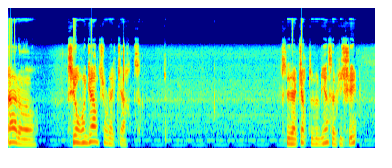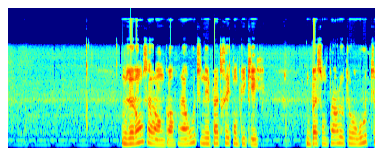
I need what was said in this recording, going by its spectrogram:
Alors, si on regarde sur la carte, si la carte veut bien s'afficher, nous allons, ça va encore. La route n'est pas très compliquée. Nous passons par l'autoroute.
